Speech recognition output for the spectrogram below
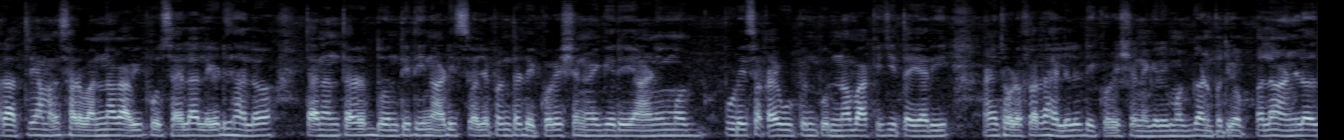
रात्री आम्हाला सर्वांना गावी पोचायला लेट झालं. त्यानंतर दोन ते तीन अडीच वाजेपर्यंत डेकोरेशन वगैरे आणि मग पुढे सकाळी उठून पुन्हा बाकीची तयारी आणि थोडंफार राहिलेलं डेकोरेशन वगैरे. मग गणपती बाप्पाला आणलं.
